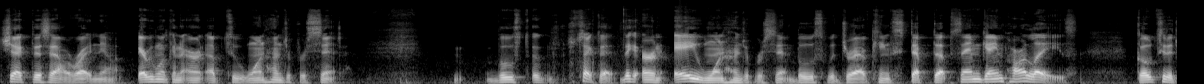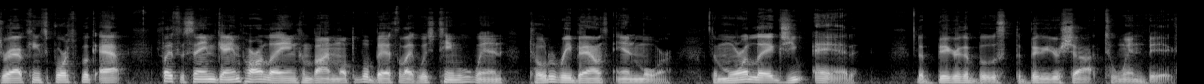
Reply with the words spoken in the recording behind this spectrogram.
Check this out right now. Everyone can earn up to 100% boost. Uh, check that. They can earn a 100% boost with DraftKings stepped up same game parlays. Go to the DraftKings Sportsbook app, place the same game parlay, and combine multiple bets like which team will win, total rebounds, and more. The more legs you add, the bigger the boost, the bigger your shot to win big.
